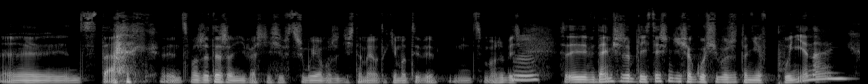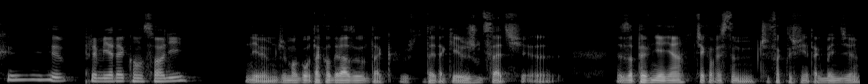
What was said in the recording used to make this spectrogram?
Więc tak, więc może też oni właśnie się wstrzymują, może gdzieś tam mają takie motywy, więc może być. Mm. E, wydaje mi się, że PlayStation gdzieś ogłosiło, że to nie wpłynie na ich e, premierę konsoli. Nie wiem, czy mogą tak od razu tak już tutaj takie rzucać zapewnienia. Ciekaw jestem, czy faktycznie tak będzie.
